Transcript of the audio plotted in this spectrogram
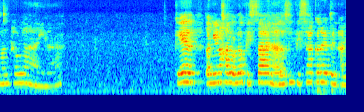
ว่างเท่าไหร่นะโอเค ตอนนี้นะคะเราเลือกพิซซ่านะ แล้วซึ่งพิซซ่าก็ได้เป็นอัน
